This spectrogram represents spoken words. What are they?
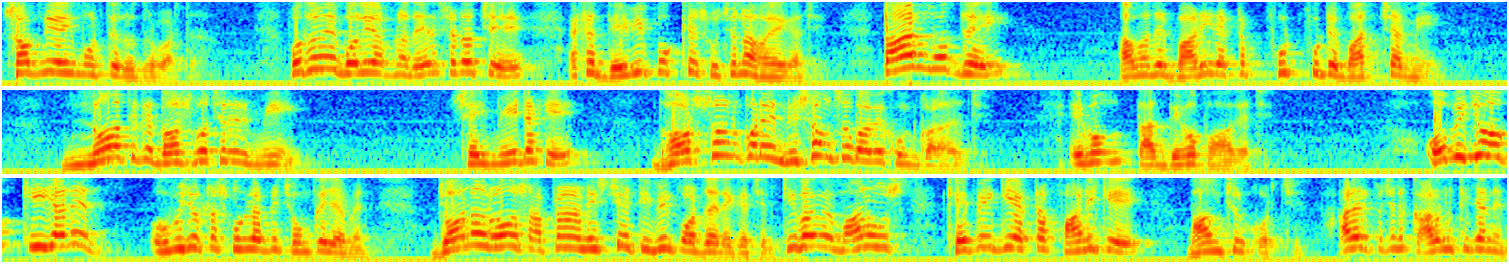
সব নিয়ে এই মুহূর্তে রুদ্রবার্তা। প্রথমে বলি আপনাদের, সেটা হচ্ছে একটা দেবী পক্ষের সূচনা হয়ে গেছে। তার মধ্যেই আমাদের বাড়ির একটা ফুটফুটে বাচ্চা মেয়ে, ন থেকে দশ বছরের মেয়ে, সেই মেয়েটাকে ধর্ষণ করে নৃশংসভাবে খুন করা হয়েছে এবং তার দেহ পাওয়া গেছে। অভিযোগ কি জানেন? অভিযোগটা শুনলে আপনি চমকে যাবেন। জনরোষ আপনারা নিশ্চয়ই টিভির পর্দায় রেখেছেন কীভাবে মানুষ খেপে গিয়ে একটা ফাঁড়িকে ভাঙচুর করছে? আর এর পেছনে কারণ কি জানেন?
